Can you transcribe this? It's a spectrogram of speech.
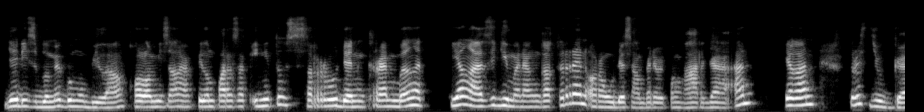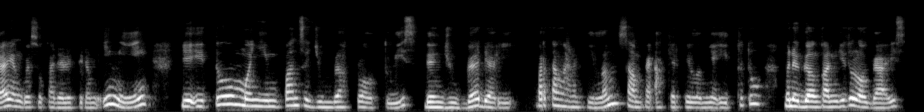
Jadi sebelumnya gue mau bilang kalau misalnya film Parasite ini tuh seru dan keren banget. Ya nggak sih gimana nggak keren orang udah sampai dapat penghargaan ya kan? Terus juga yang gue suka dari film ini, yaitu menyimpan sejumlah plot twist dan juga dari pertengahan film sampai akhir filmnya itu tuh menegangkan gitu loh guys.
